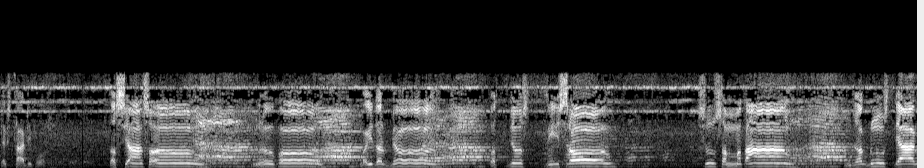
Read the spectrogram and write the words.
टेक्स्ट थर्टी फोर तस्या वैदर्भ्य पत्न्यस्तिस्र सुसम्मता जग्नुस्त्याग।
